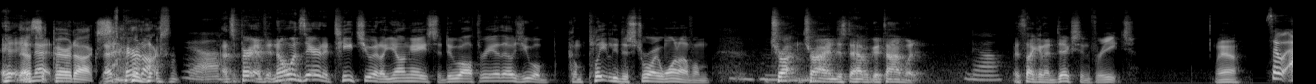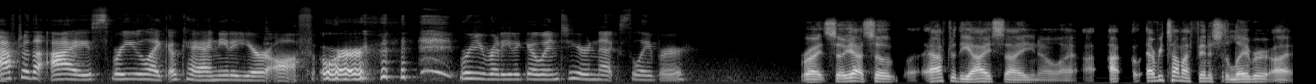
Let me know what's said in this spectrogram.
And That's the that- paradox. That's paradox. yeah That's a par- If no one's there to teach you at a young age to do all three of those, you will completely destroy one of them. Try, trying just to have a good time with it. yeah It's like an addiction for each. Yeah. So after the ice, were you like, okay, I need a year off, or were you ready to go into your next labor? Right. So yeah. So uh, after the ice, I you know I, I, I every time I finish the labor, I.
